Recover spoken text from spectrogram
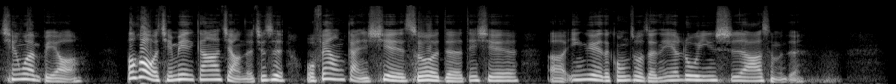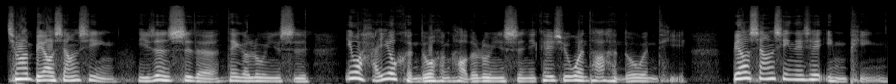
千万不要。包括我前面刚刚讲的，就是我非常感谢所有的那些呃音乐的工作者，那些录音师啊什么的，千万不要相信你认识的那个录音师，因为还有很多很好的录音师，你可以去问他很多问题。不要相信那些影评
